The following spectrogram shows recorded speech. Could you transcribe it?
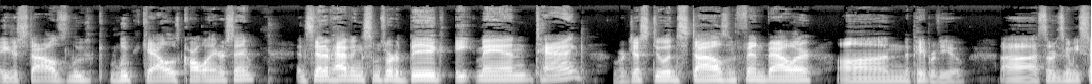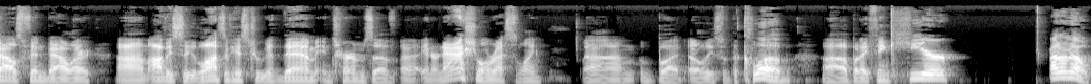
AJ Styles, Luke, Luke Gallows, Karl Anderson. Instead of having some sort of big eight man tag, we're just doing Styles and Finn Balor on the pay per view. Uh, so there's going to be Styles, Finn Balor. Um, obviously, lots of history with them in terms of uh, international wrestling, um, but at least with the club. Uh, but I think here, I don't know.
